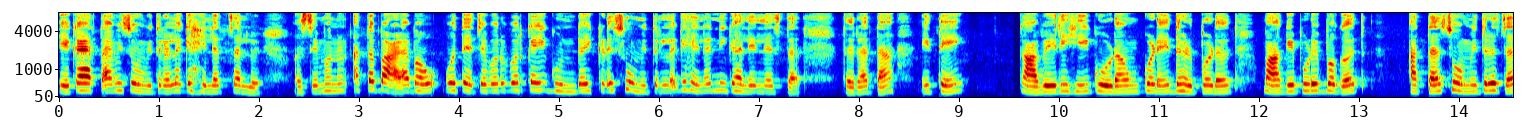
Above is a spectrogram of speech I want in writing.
हे काय आता आम्ही सौमित्राला घ्यायलाच चाललोय. असे म्हणून आता बाळाभाऊ व त्याच्याबरोबर काही गुंड इकडे सौमित्राला घ्यायला निघालेले असतात. तर आता इथे कावेरी ही गोडाऊनकडे धडपडत मागे पुढे बघत आता सौमित्रचा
